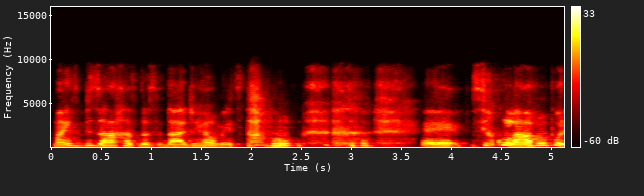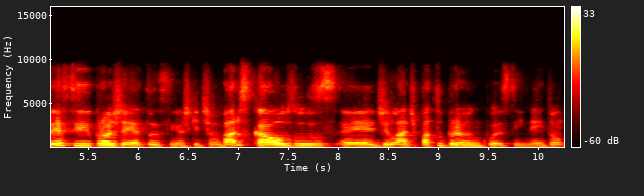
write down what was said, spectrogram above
mais bizarras da cidade realmente estavam é, circulavam por esse projeto, assim. Acho que tinham vários causos é, de lá de Pato Branco, assim, né? Então,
